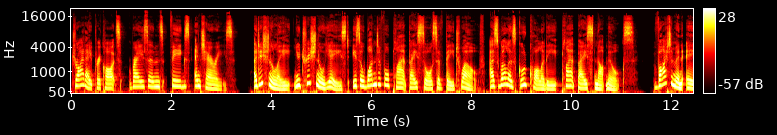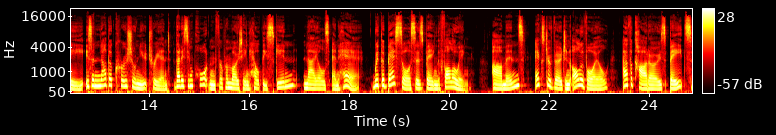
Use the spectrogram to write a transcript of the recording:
dried apricots, raisins, figs, and cherries. Additionally, nutritional yeast is a wonderful plant based source of B12, as well as good quality plant based nut milks. Vitamin E is another crucial nutrient that is important for promoting healthy skin, nails, and hair, with the best sources being the following almonds, extra virgin olive oil, avocados, beets,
